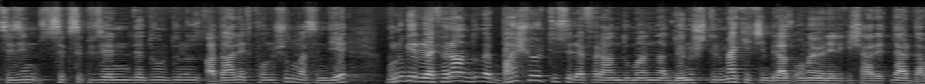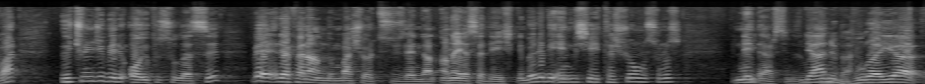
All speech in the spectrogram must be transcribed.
sizin sık sık üzerinde durduğunuz adalet konuşulmasın diye bunu bir referandum ve başörtüsü referandumuna dönüştürmek için biraz ona yönelik işaretler de var. Üçüncü bir oy pusulası ve referandum başörtüsü üzerinden anayasa değişikliği. Böyle bir endişeyi taşıyor musunuz? Ne dersiniz bu Yani konuda? buraya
